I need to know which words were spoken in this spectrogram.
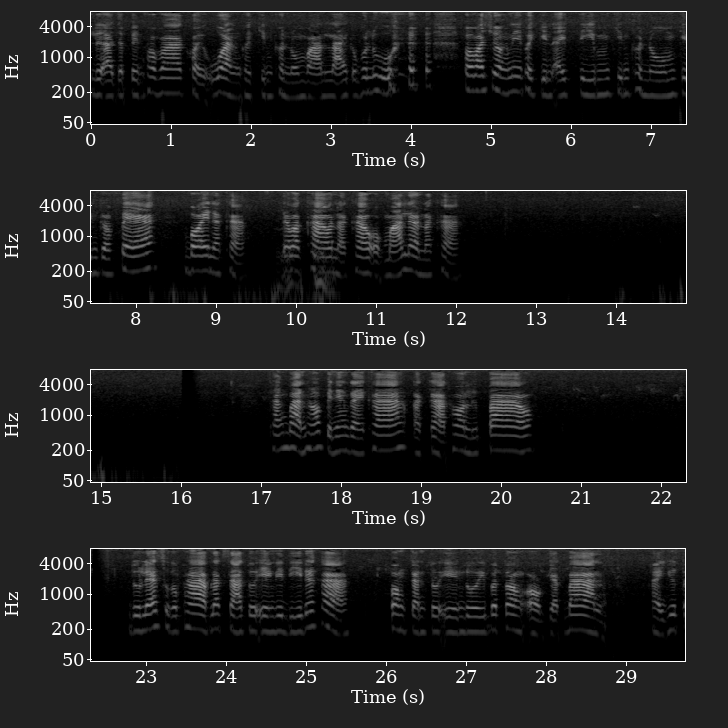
หรืออาจจะเป็นเพราะว่าข่อยอ้วนข่อยกินขนมหวานหลายก็บ่รู้ เพราะว่าช่วงนี้ข่อยกินไอติม กินขนม กินกาแฟบ่อยนะคะ แต่ว่าข่าวนะข่าวออกมาแล้วนะคะทั้งบ้านเฮาเป็นยังไงคะ อากาศร้อนหรือเปล่า ดูแลสุขภาพรักษาตัวเองดีๆด้อค่ะ ป้องกันตัวเองโดยบ่ต้องออกจากบ้าน ให้อยุต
